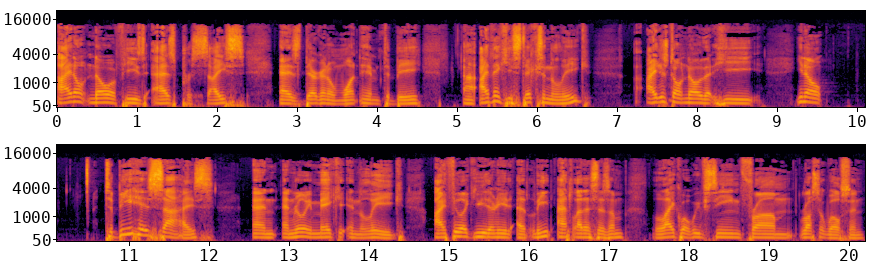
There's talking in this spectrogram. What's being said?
I don't know if he's as precise as they're going to want him to be. Uh, I think he sticks in the league. I just don't know that he, you know, to be his size and and really make it in the league. I feel like you either need elite athleticism, like what we've seen from Russell Wilson,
